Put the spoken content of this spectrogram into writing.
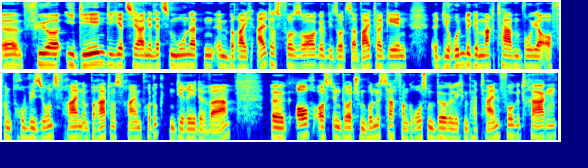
äh, für Ideen, die jetzt ja in den letzten Monaten im Bereich Altersvorsorge, wie soll es da weitergehen, äh, die Runde gemacht haben, wo ja auch von provisionsfreien und beratungsfreien Produkten die Rede war äh, auch aus dem Deutschen Bundestag von großen bürgerlichen Parteien vorgetragen.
